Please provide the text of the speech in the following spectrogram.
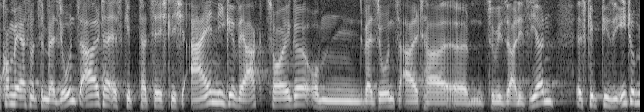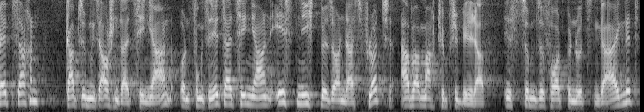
kommen wir erstmal zum Versionsalter, es gibt tatsächlich einige Werkzeuge, um Versionsalter äh, zu visualisieren. Es gibt diese Etomap-Sachen, gab es übrigens auch schon seit zehn Jahren und funktioniert seit zehn Jahren, ist nicht besonders flott, aber macht hübsche Bilder, ist zum Sofortbenutzen geeignet.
